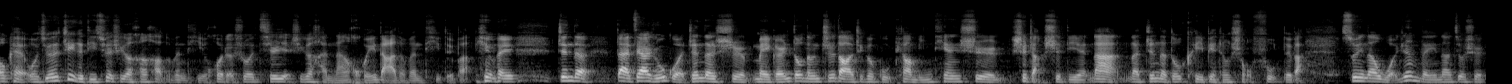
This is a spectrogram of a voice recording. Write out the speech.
？OK，我觉得这个的确是一个很好的问题，或者说其实也是一个很难回答的问题，对吧？因为真的，大家如果真的是每个人都能知道这个股票明天是是涨是跌，那那真的都可以变成首富，对吧？所以呢，我认为呢，就是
